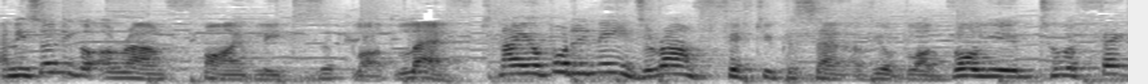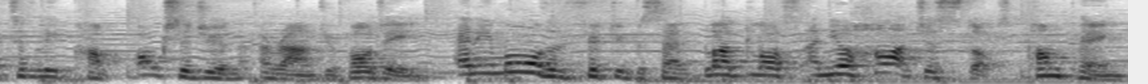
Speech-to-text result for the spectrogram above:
and he's only got around 5 litres of blood left. Now your body needs around 50% of your blood volume to effectively pump oxygen around your body. Any more than 50% blood loss and your heart just stops pumping,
